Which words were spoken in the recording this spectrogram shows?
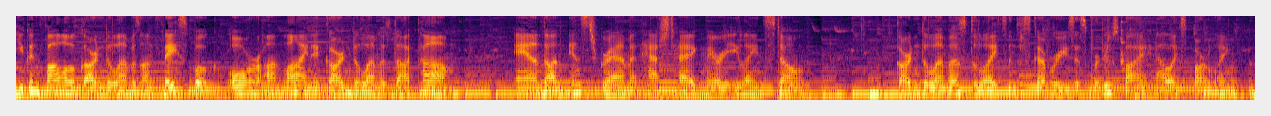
You can follow Garden Dilemmas on Facebook or online at gardendilemmas.com and on Instagram at hashtag Mary Elaine Stone. Garden Dilemmas, Delights, and Discoveries is produced by Alex Bartling.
